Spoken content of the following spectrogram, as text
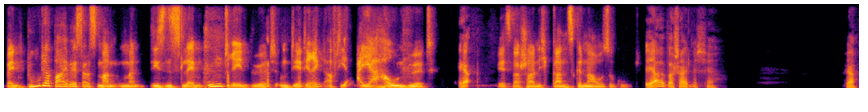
Wenn du dabei wärst als Mann und man diesen Slam umdrehen würde und dir direkt auf die Eier hauen würde, Ja. wäre es wahrscheinlich ganz genauso gut. ja, wahrscheinlich, ja. Ja,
